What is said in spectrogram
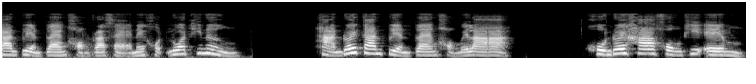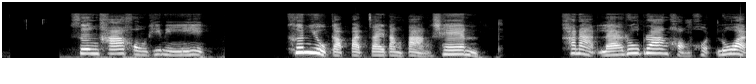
การเปลี่ยนแปลงของกระแสในขดลวดที่ 1 หารด้วยการเปลี่ยนแปลงของเวลา คูณด้วยค่าคงที่ m ซึ่งค่าคงที่นี้ ขึ้นอยู่กับปัจจัยต่างๆ เช่น ขนาดและรูปร่างของขดลวด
